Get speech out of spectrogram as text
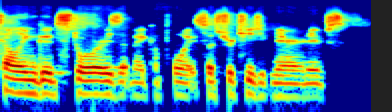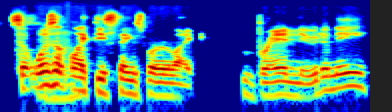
telling good stories that make a point. So strategic narratives. So it wasn't mm-hmm. like these things were like brand new to me,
